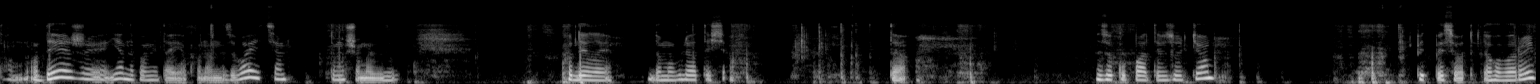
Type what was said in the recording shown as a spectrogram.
там, одежі. Я не пам'ятаю, як вона називається, тому що ми ходили домовлятися та закупати взуття підписувати договори.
